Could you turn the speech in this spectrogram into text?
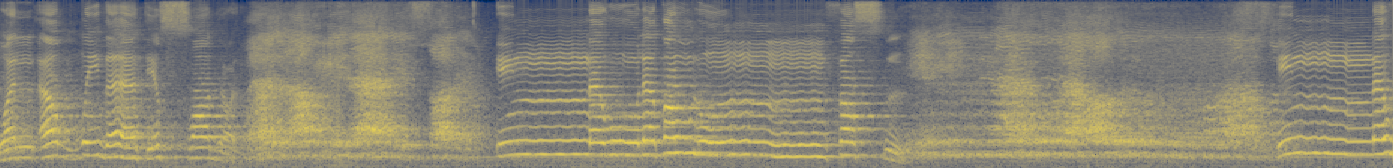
والأرض ذات الصدع. إنه لقول فصل. إنه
